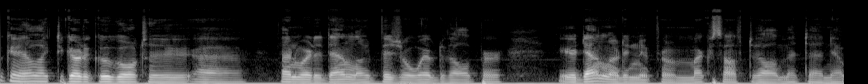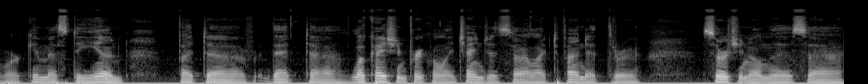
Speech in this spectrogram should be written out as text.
Okay, I like to go to Google to find where to download Visual Web Developer you're downloading it from Microsoft Development uh, Network MSDN, but uh, that uh, location frequently changes, so I like to find it through searching on this uh,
